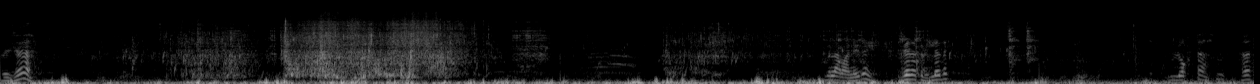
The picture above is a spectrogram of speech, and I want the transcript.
বুঝা বেলা মানি রে ঢিলে দে ঢিলে দে লকটা আসু হ্যাঁ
